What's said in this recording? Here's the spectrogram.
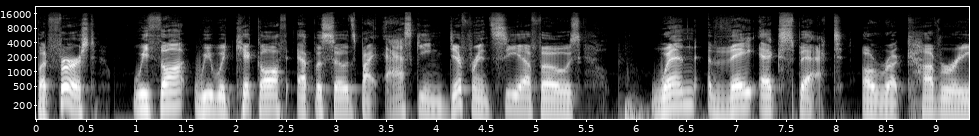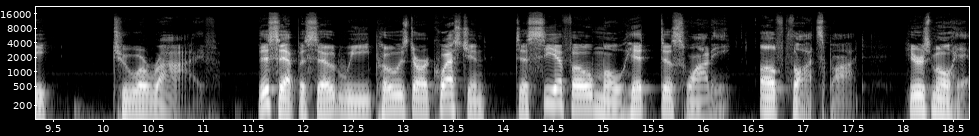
But first, we thought we would kick off episodes by asking different CFOs when they expect a recovery to arrive. This episode, we posed our question to CFO Mohit Daswani of ThoughtSpot. Here's Mohit.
